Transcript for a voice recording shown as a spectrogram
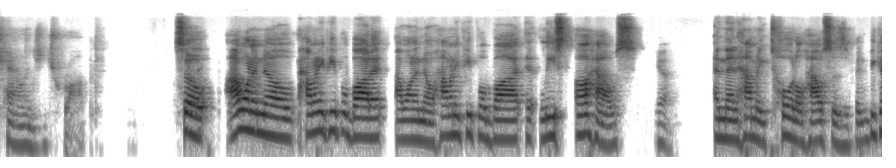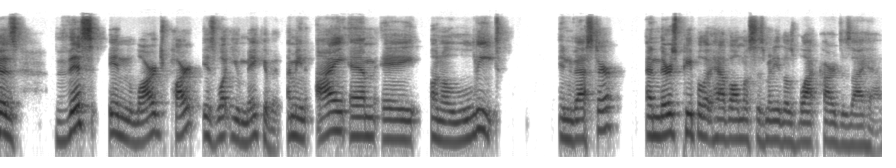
Challenge dropped. So I want to know how many people bought it. I want to know how many people bought at least a house. Yeah. And then how many total houses have been because this in large part is what you make of it. I mean, I am a an elite investor and there's people that have almost as many of those black cards as I have.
